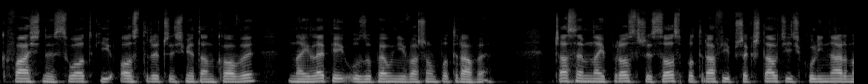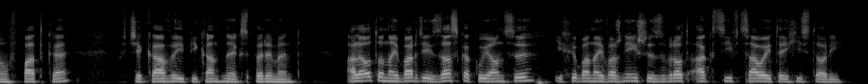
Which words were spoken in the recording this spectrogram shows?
kwaśny, słodki, ostry czy śmietankowy najlepiej uzupełni waszą potrawę. Czasem najprostszy sos potrafi przekształcić kulinarną wpadkę w ciekawy i pikantny eksperyment. Ale oto najbardziej zaskakujący i chyba najważniejszy zwrot akcji w całej tej historii.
